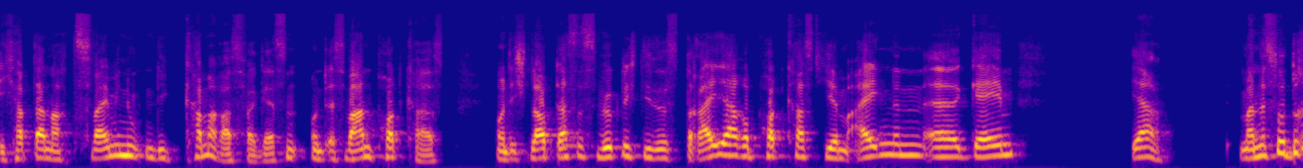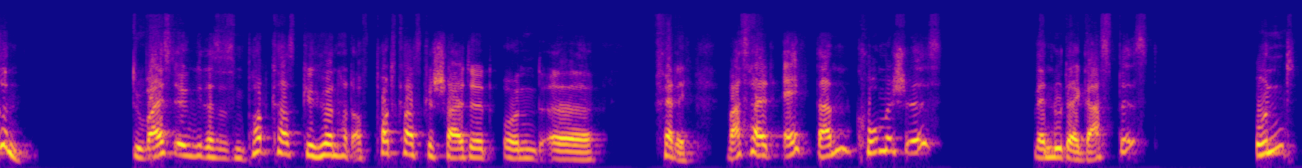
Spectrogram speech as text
ich habe da nach zwei Minuten die Kameras vergessen und es war ein Podcast. Und ich glaube, das ist wirklich dieses drei Jahre Podcast hier im eigenen äh, Game. Ja, man ist so drin. Du weißt irgendwie, dass es ein Podcast, Gehirn hat auf Podcast geschaltet und äh, fertig. Was halt echt dann komisch ist, wenn du der Gast bist und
